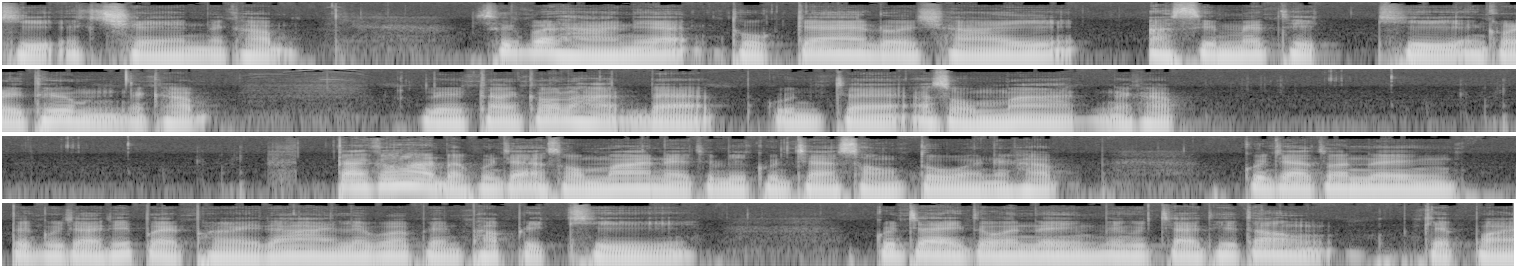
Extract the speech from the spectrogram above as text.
key exchange นะครับ ซึ่งปัญหานี้ถูกแก้โดยใช้ asymmetric key algorithm นะครับ หรือการเข้ารหัสแบบกุญแจอสมมาตรนะครับ การเข้ารหัสแบบกุญแจอสมมาตรเนี่ยจะมีกุญแจ 2 ตัวนะครับ กุญแจตัวหนึ่งเป็นกุญแจที่เปิดเผยได้เรียกว่าเป็น public key กุญแจอีกตัวหนึ่งเป็นกุญแจที่ต้องเก็บไว้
